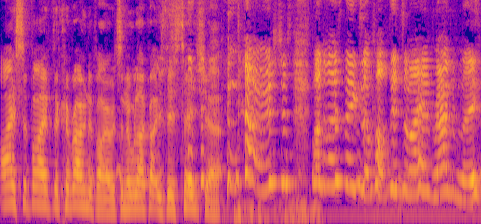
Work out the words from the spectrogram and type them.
"I survived the coronavirus" and all I got is this t-shirt. no, it's just one of those things that popped into my head randomly.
